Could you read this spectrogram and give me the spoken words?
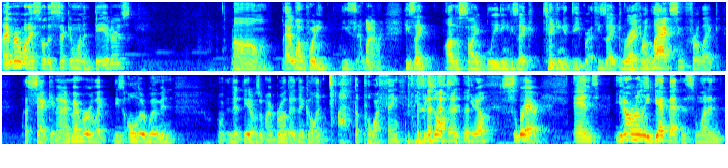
I remember when I saw the second one in theaters. Um, at one point he he's whatever. He's like on the side bleeding. He's like taking a deep breath. He's like Right. relaxing for like a second. And I remember like these older women in the theater I was with my brother, and they're going, oh, "The poor thing, he's exhausted," you know. Swear, and you don't really get that in this one, and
